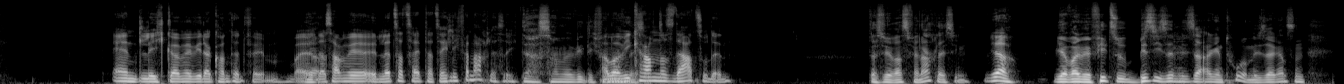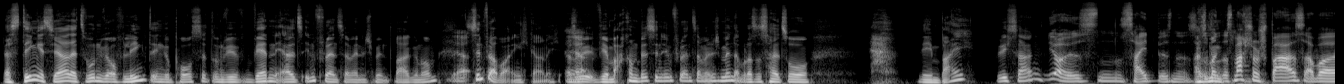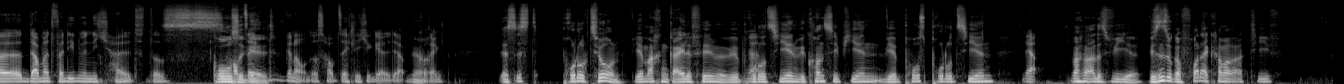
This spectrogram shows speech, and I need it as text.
Endlich können wir wieder Content filmen, weil Ja. das haben wir in letzter Zeit tatsächlich vernachlässigt. Das haben wir wirklich Aber wie vernachlässigt. kam das dazu denn? Dass wir was vernachlässigen. Ja. Ja, weil wir viel zu busy sind mit dieser Agentur, mit dieser ganzen. Das Ding ist ja, jetzt wurden wir auf LinkedIn gepostet und wir werden eher als Influencer-Management wahrgenommen. Ja. Das sind wir aber eigentlich gar nicht. Also Ja. wir, wir machen ein bisschen Influencer-Management, aber das ist halt so, ja, nebenbei, würde ich sagen. Ja, es ist ein Side-Business. Also Also das macht schon Spaß, aber damit verdienen wir nicht halt das Große Geld. Genau, das hauptsächliche Geld, ja, Ja. korrekt. Es ist Produktion. Wir machen geile Filme, wir produzieren, wir konzipieren, wir postproduzieren. Ja. Das machen alles wir. Wir sind sogar vor der Kamera aktiv.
